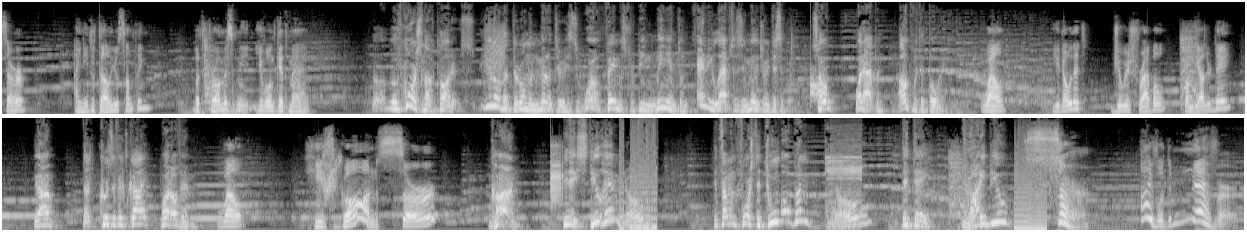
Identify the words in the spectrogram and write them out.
Sir, I need to tell you something, but promise me you won't get mad. Uh, of course not, Claudius. You know that the Roman military is world famous for being lenient on any lapses in military discipline. So, what happened? Out with it, boy. Well, you know that Jewish rebel from the other day? Yeah, that crucifix guy? What of him? Well, he's gone, sir. Gone? Did they steal him? No, Did someone force the tomb open? no, Did they bribe you? sir. I would never.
